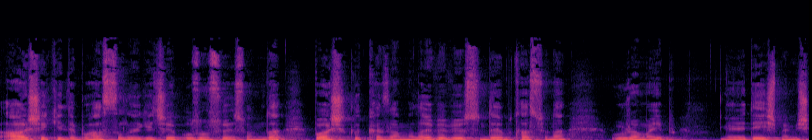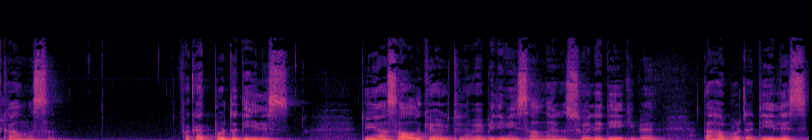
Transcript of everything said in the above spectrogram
ağır şekilde bu hastalığı geçirip uzun süre sonunda bağışıklık kazanmaları ve virüsün de mutasyona uğramayıp e, değişmemiş kalması. Fakat burada değiliz. Dünya Sağlık Örgütü'nün ve bilim insanlarının söylediği gibi daha burada değiliz.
